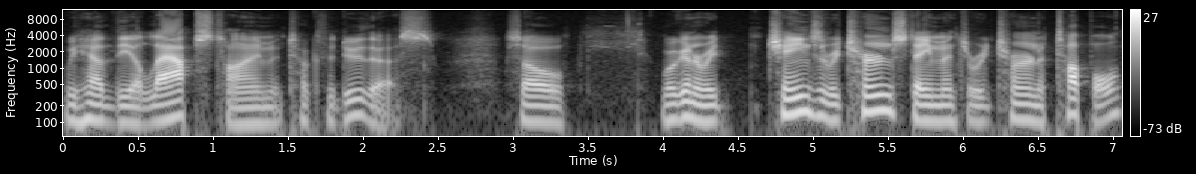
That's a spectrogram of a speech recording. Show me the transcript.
we have the elapsed time it took to do this. So we're going to change the return statement to return a tuple,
